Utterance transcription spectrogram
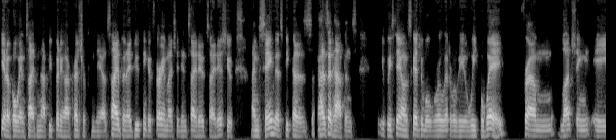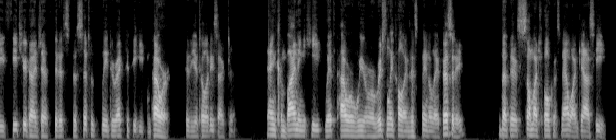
you know go inside and not be putting on pressure from the outside, but I do think it's very much an inside outside issue. I'm saying this because as it happens, if we stay on schedule, we're literally a week away from launching a feature digest that is specifically directed to heat and power to the utility sector and combining heat with power. We were originally calling this clean electricity, but there's so much focus now on gas heat.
